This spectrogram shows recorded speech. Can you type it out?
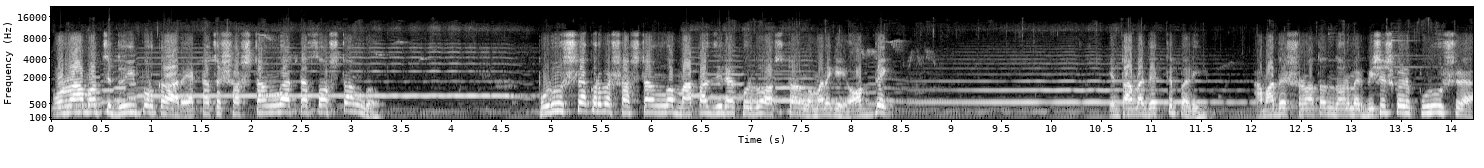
প্রণাম হচ্ছে দুই প্রকার, একটা হচ্ছে ষষ্ঠাঙ্গ, একটা হচ্ছে অষ্টাঙ্গ। পুরুষরা করবে ষষ্ঠাঙ্গ, মাতাজিরা করবে অষ্টাঙ্গ মানে কি? অর্ধেক। কিন্তু আমরা দেখতে পারি, আমাদের সনাতন ধর্মের বিশেষ করে পুরুষরা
